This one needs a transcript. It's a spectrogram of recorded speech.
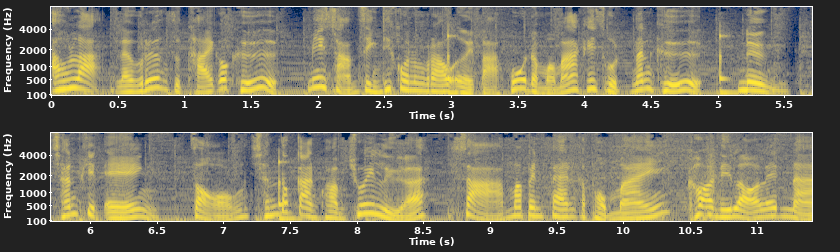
เอาล่ะ แล้วเรื่องสุดท้ายก็คือ มี 3 สิ่งที่คนเราเอ่ยปากพูดออกมามากที่สุดนั่นคือ 1. ฉันผิดเอง 2. ฉันต้องการความช่วยเหลือ 3. มาเป็นแฟนกับผมไหมข้อนี้ล้อเล่นนะ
